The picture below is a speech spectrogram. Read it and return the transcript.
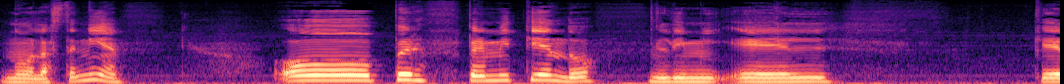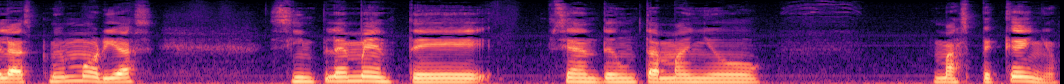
no las tenían. O permitiendo el, que las memorias simplemente sean de un tamaño más pequeño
